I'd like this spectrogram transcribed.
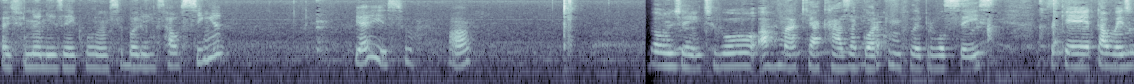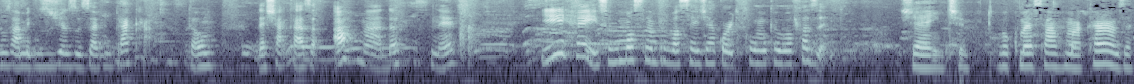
Aí finalizei com cebolinha e salsinha. E é isso, ó. Bom, gente, vou arrumar aqui a casa agora, como eu falei pra vocês. Porque talvez uns amigos de Jesus vão vir pra cá. Então, deixar a casa arrumada, né? E é isso, eu vou mostrando pra vocês de acordo com o que eu vou fazendo. Gente, vou começar a arrumar a casa.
